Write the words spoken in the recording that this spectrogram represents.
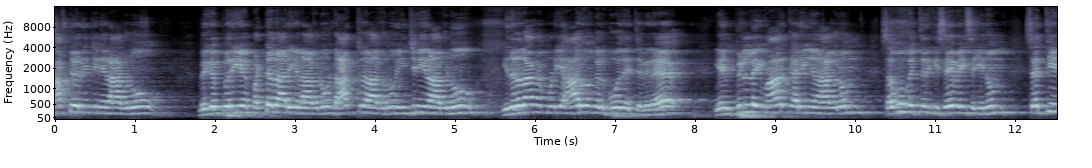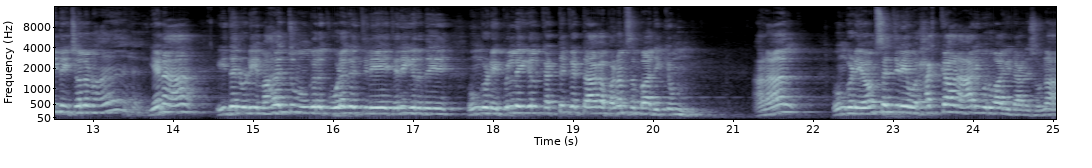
சாஃப்ட்வேர் இன்ஜினியர் ஆகணும் மிகப்பெரிய பட்டதாரிகள் ஆகணும் டாக்டர் ஆகணும் இன்ஜினியர் ஆகணும். இதில் தான் நம்முடைய ஆர்வங்கள் போதே தவிர என் பிள்ளை மார்க் அறிஞர் ஆகணும் சமூகத்திற்கு சேவை செய்யணும் சத்தியத்தை சொல்லணும். ஏன்னா இதனுடைய மகத்துவம் உங்களுக்கு உலகத்திலேயே தெரிகிறது. உங்களுடைய பிள்ளைகள் கட்டுக்கட்டாக பணம் சம்பாதிக்கும். ஆனால் உங்களுடைய வம்சத்திலே ஒரு ஹக்கான ஆலிம் உருவாகிட்டான்னு சொன்னா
